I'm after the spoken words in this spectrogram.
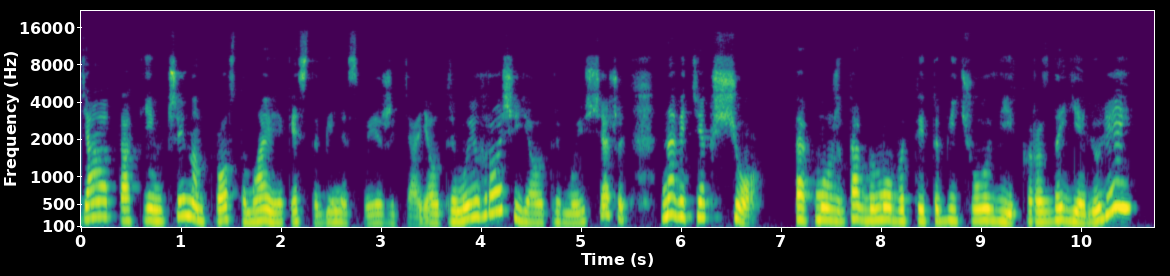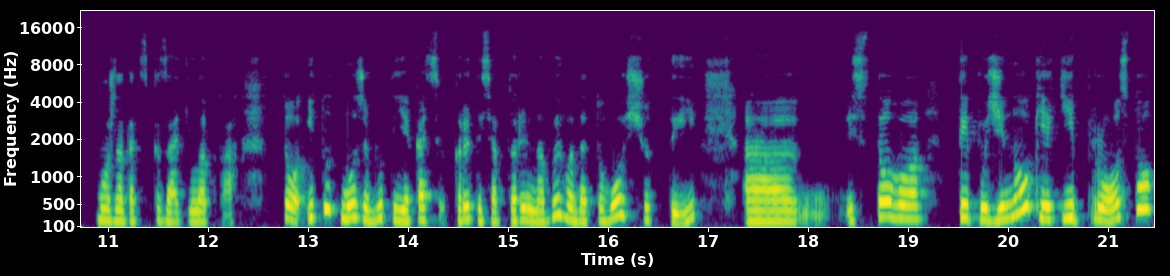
я таким чином просто маю якесь стабільне своє життя. Я отримую гроші, я отримую ще щось. Навіть якщо так може, так би мовити, тобі чоловік роздає люлей, можна так сказати, у лапках. То і тут може бути якась критися вторинна вигода того, що ти е, з того типу жінок, які просто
